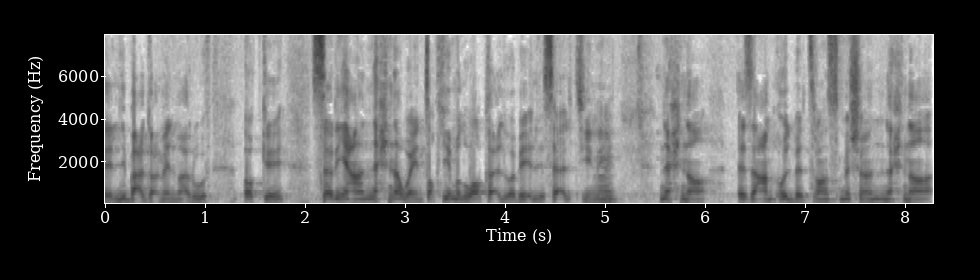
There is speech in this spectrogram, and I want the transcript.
اللي بعده عمل معروف okay سريعا نحن وين تقييم الواقع الوباء اللي سألتيني نحن إذا عم نقول بال transmission نحن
